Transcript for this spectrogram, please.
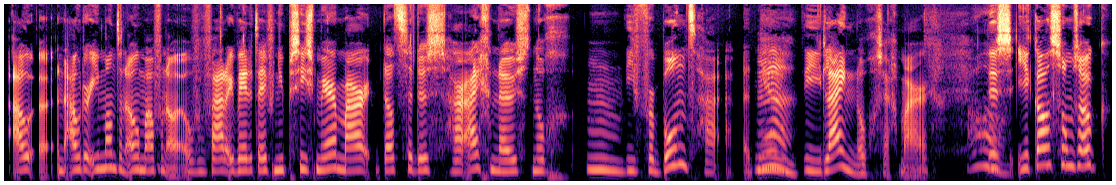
ou- eh, een ouder iemand, een oma of een, of een vader, ik weet het even niet precies meer, maar dat ze dus haar eigen neus nog, die verbond haar, Ja. die lijn nog, zeg maar. Oh. Dus je kan soms ook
